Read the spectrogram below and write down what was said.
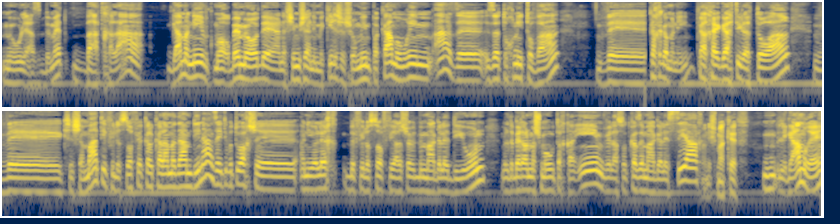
מעולה, אז באמת, בהתחלה, גם אני, וכמו הרבה מאוד אה, אנשים שאני מכיר ששומעים פק"ם, אומרים, אה, זה, זה תוכנית טובה, וככה גם אני, ככה הגעתי לתואר, וכששמעתי פילוסופיה, כלכלה, מדע המדינה, אז הייתי בטוח שאני הולך בפילוסופיה לשבת במעגלי דיון, ולדבר על משמעות החיים, ולעשות כזה מעגלי שיח. נשמע כיף. לגמרי,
